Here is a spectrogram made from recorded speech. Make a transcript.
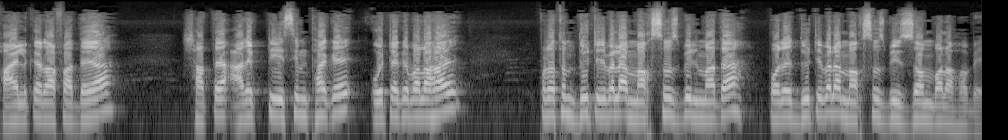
ফাইলকে রাফা দেয়া, সাথে আরেকটি ইসিম থাকে, ওইটাকে বলা হয় প্রথম দুইটির বেলা মাকসুস বিল মাদা, পরের দুইটি বেলা মাকসুস বিল জম বলা হবে।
